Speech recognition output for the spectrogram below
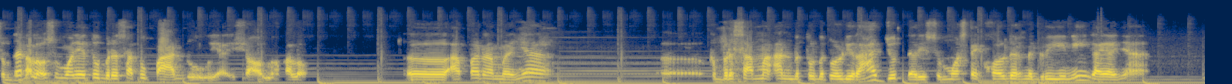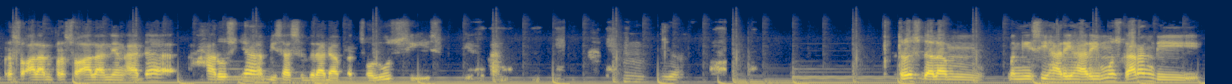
Sebenarnya kalau semuanya itu bersatu padu ya insya Allah kalau uh, apa namanya uh, kebersamaan betul-betul dirajut dari semua stakeholder negeri ini kayaknya persoalan-persoalan yang ada harusnya bisa segera dapat solusi seperti itu kan. Hmm, iya. Terus dalam mengisi hari-harimu sekarang di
